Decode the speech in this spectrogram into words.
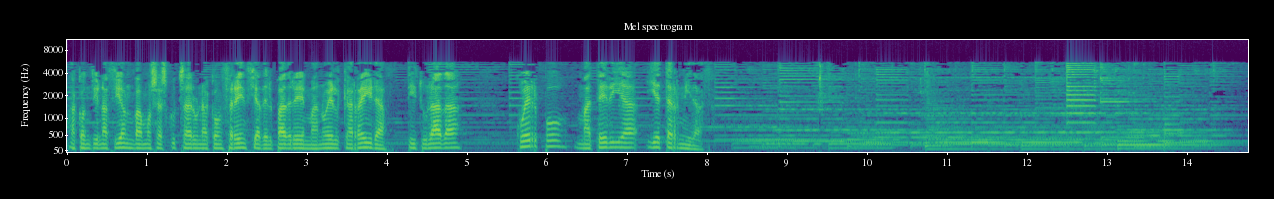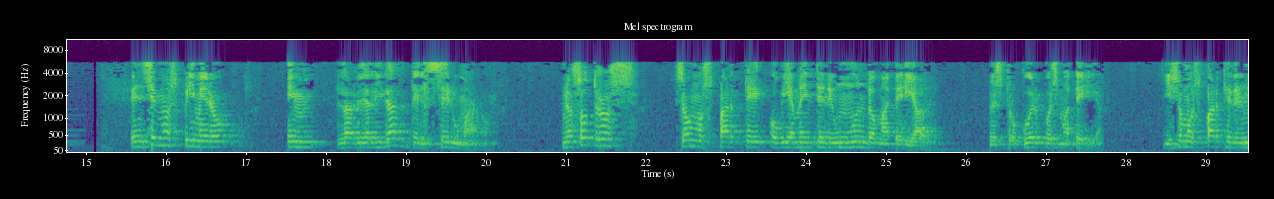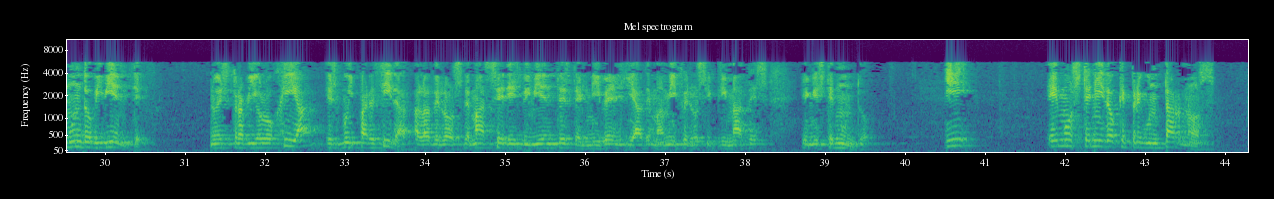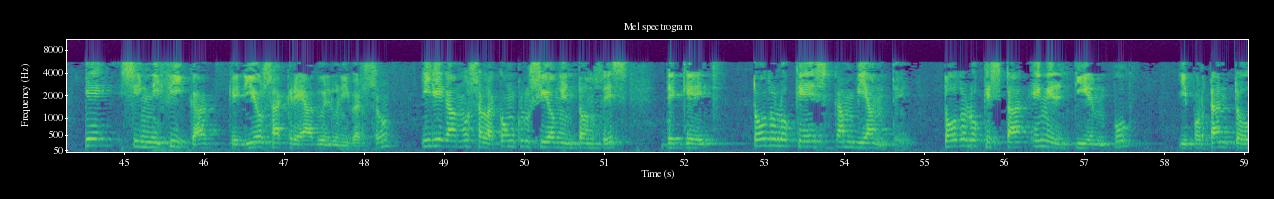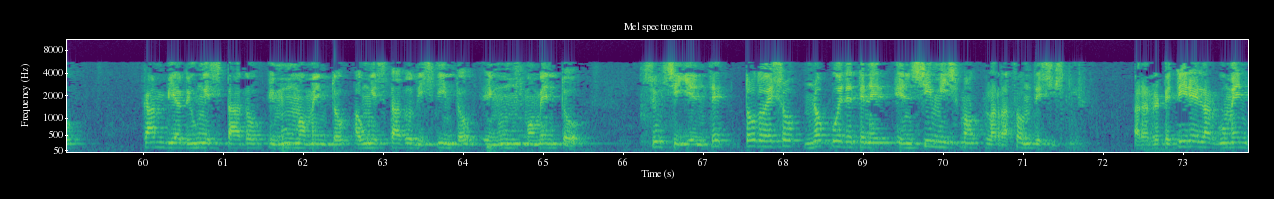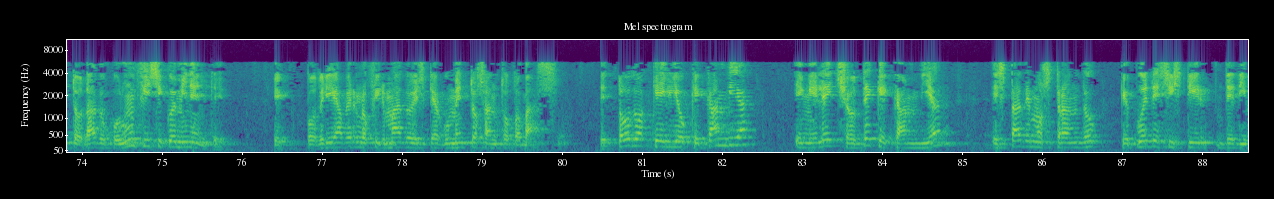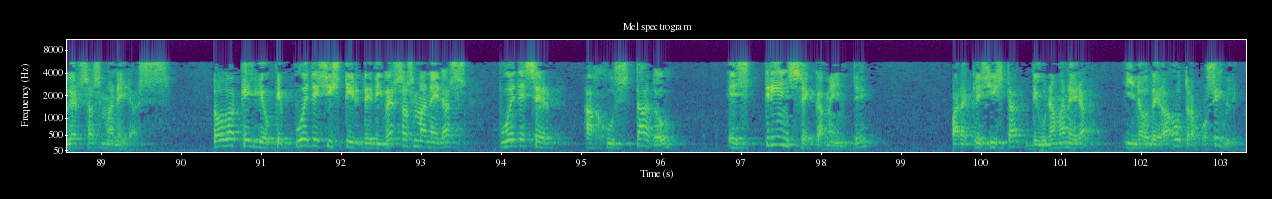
A continuación vamos a escuchar una conferencia del padre Manuel Carreira titulada Cuerpo, Materia y Eternidad. Pensemos primero en la realidad del ser humano. Nosotros somos parte, obviamente, de un mundo material. Nuestro cuerpo es materia. Y somos parte del mundo viviente. Nuestra biología es muy parecida a la de los demás seres vivientes del nivel ya de mamíferos y primates en este mundo. Y hemos tenido que preguntarnos qué significa que Dios ha creado el universo y llegamos a la conclusión entonces de que todo lo que es cambiante, todo lo que está en el tiempo y por tanto cambia de un estado en un momento a un estado distinto en un momento subsiguiente, todo eso no puede tener en sí mismo la razón de existir. Para repetir el argumento dado por un físico eminente, que podría haberlo firmado este argumento Santo Tomás, de todo aquello que cambia, en el hecho de que cambia, está demostrando que puede existir de diversas maneras. Todo aquello que puede existir de diversas maneras puede ser ajustado extrínsecamente para que exista de una manera y no de la otra posible.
